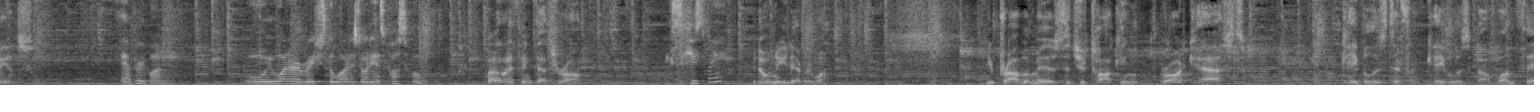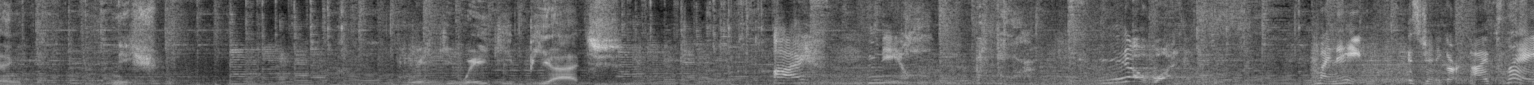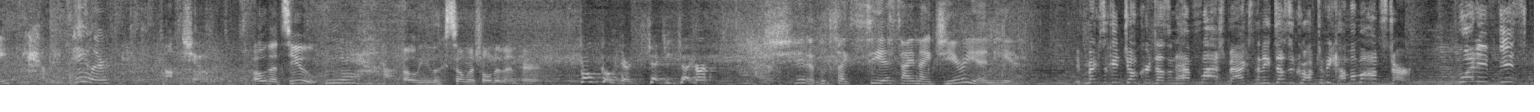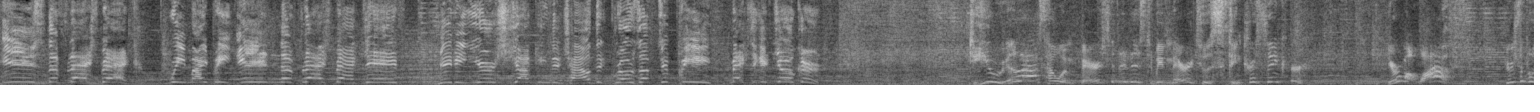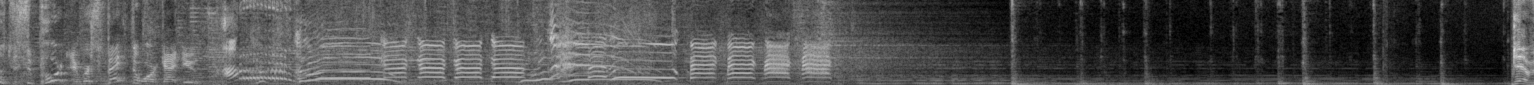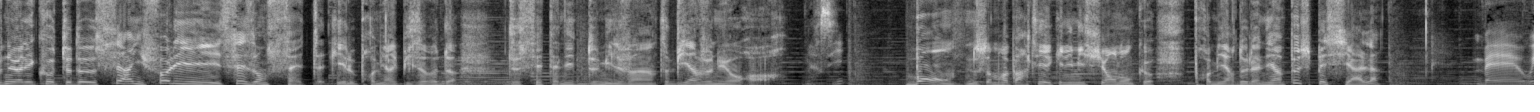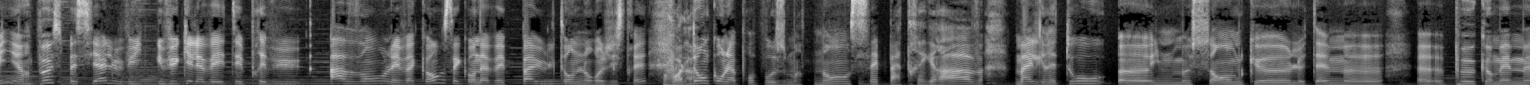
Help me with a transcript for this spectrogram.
audience? Everyone. We want to reach the widest audience possible. Well, I think that's wrong. Excuse me? You don't need everyone. Your problem is that you're talking broadcast. Cable is different. Cable is about one thing niche. Wakey, wakey, biatch. I kneel before no one. My name is Jenny Garth. I play Kelly Taylor on the show. Oh, that's you. Yeah. Oh, you look so much older than her. Don't go there, Judgy Jugger. Shit, it looks like CSI Nigeria in here. If Mexican Joker doesn't have flashbacks, then he doesn't grow up to become a monster. What if this is the flashback? We might be in the flashback, Dave. Maybe you're shocking the child that grows up to be Mexican Joker. Do you realize how embarrassing it is to be married to a stinker thinker? You're my wife. You're supposed to support and respect the work I do. Bienvenue à l'écoute de Série Folie, saison 7, qui est le premier épisode de cette année 2020. Bienvenue Aurore. Merci. Bon, nous sommes repartis avec une émission donc euh, première de l'année un peu spéciale. Ben oui, un peu spécial vu, vu qu'elle avait été prévue avant les vacances et qu'on n'avait pas eu le temps de l'enregistrer. Voilà. Donc on la propose maintenant, c'est pas très grave. Malgré tout, euh, il me semble que le thème euh, euh, peut quand même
